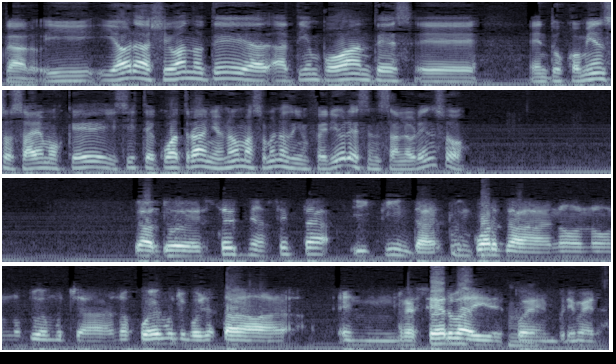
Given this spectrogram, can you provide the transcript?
Claro, y, y ahora llevándote a, tiempo antes, eh, en tus comienzos sabemos que hiciste cuatro años, ¿no? Más o menos de inferiores en San Lorenzo. Claro, tuve séptima, sexta y quinta. Después en cuarta no, no, no tuve mucha, no jugué mucho porque ya estaba en reserva y después Mm. en primera.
